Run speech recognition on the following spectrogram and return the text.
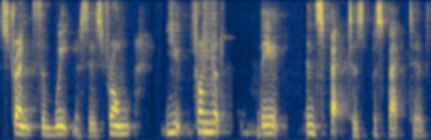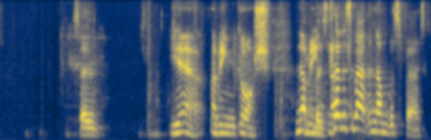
strengths and weaknesses from you from the the inspector's perspective? So yeah i mean gosh numbers I mean, tell us about the numbers first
